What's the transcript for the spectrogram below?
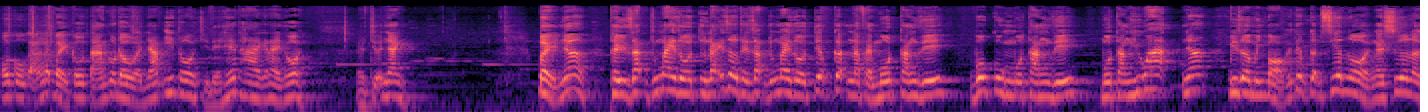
Thôi cố gắng là 7 câu 8 câu đầu là nháp ít thôi, chỉ để hết hai cái này thôi để chữa nhanh. 7 nhá, Thầy dặn chúng mày rồi, Từ nãy giờ thầy dặn chúng mày rồi, Tiệm cận là phải một thằng gì? Vô cùng một thằng gì? Một thằng hữu hạn nhá. Bây giờ mình bỏ cái tiệm cận xiên rồi, Ngày xưa là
